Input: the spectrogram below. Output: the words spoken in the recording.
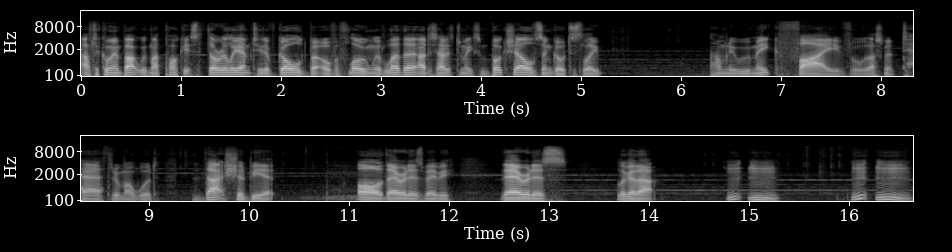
After coming back with my pockets thoroughly emptied of gold but overflowing with leather, I decided to make some bookshelves and go to sleep. How many we make? Five. Oh, that's going to tear through my wood. That should be it. Oh, there it is, baby. There it is. Look at that. Mm-mm. Mm-mm.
